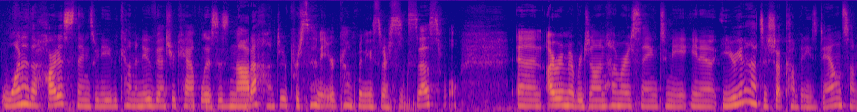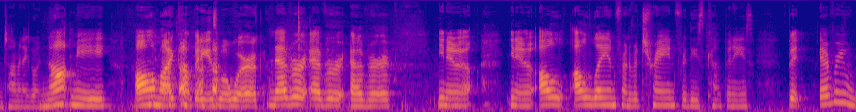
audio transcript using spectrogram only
one of the hardest things when you become a new venture capitalist is not 100% of your companies are successful. And I remember John Hummer saying to me, you know, you're going to have to shut companies down sometime. And I go, not me. All my companies will work. Never, ever, ever. You know, you know, I'll, I'll lay in front of a train for these companies. But every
